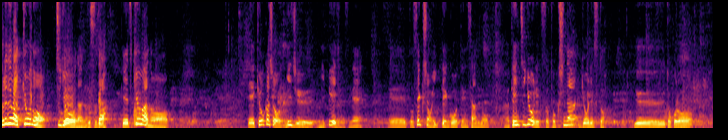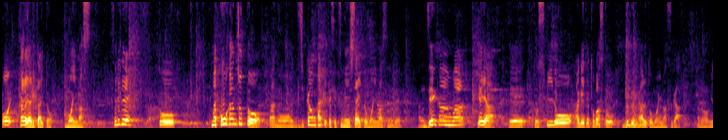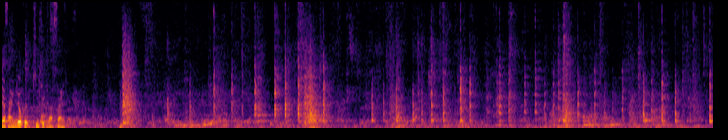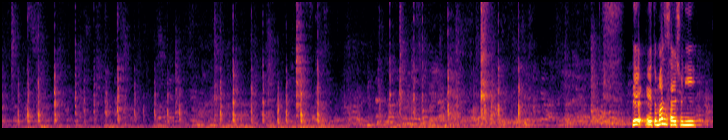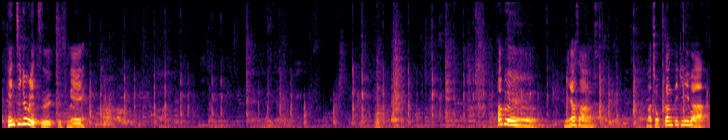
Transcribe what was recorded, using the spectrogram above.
それでは今日の授業なんですが、えー、と今日はあの、えー、教科書22ページですね、えー、とセクション1.5.3の天地行列と特殊な行列というところをからやりたいと思います。それで、とまあ、後半ちょっとあの時間をかけて説明したいと思いますので、前半はやや、えー、とスピードを上げて飛ばすと部分があると思いますが、あの皆さんよく聞いてください。で、えー、とまず最初に天地行列ですね。多分皆さん、まあ、直感的には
